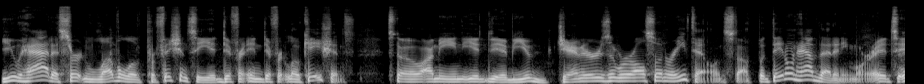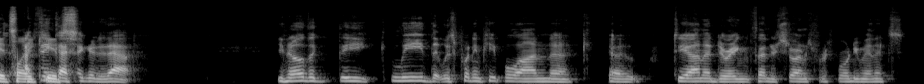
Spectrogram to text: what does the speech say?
you had a certain level of proficiency in different in different locations. So I mean, you, you have janitors that were also in retail and stuff, but they don't have that anymore. It's it's like I think it's, I figured it out. You know the the lead that was putting people on uh, uh, Tiana during thunderstorms for 40 minutes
